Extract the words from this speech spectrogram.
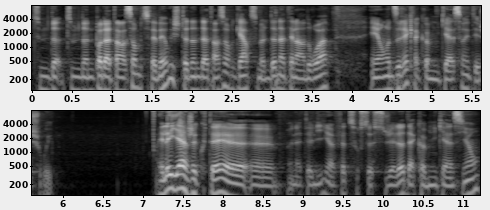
tu, me me donnes pas d'attention, puis tu fais ben oui, je te donne de l'attention, regarde, tu me le donnes à tel endroit, et on dirait que la communication est échouée. Et là, hier, j'écoutais euh, un atelier, en fait, sur ce sujet-là de la communication.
